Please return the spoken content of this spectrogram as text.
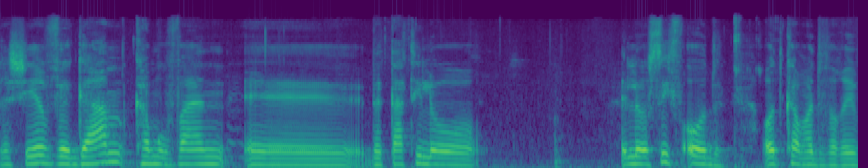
לשיר, וגם, כמובן, אה, נתתי לו... להוסיף עוד, עוד כמה דברים.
